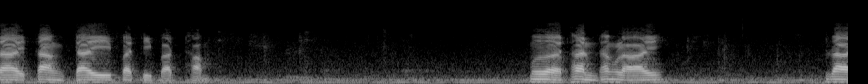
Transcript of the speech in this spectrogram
ได้ตั้งใจปฏิบัติธรรม เมื่อท่านทั้งหลาย ได้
